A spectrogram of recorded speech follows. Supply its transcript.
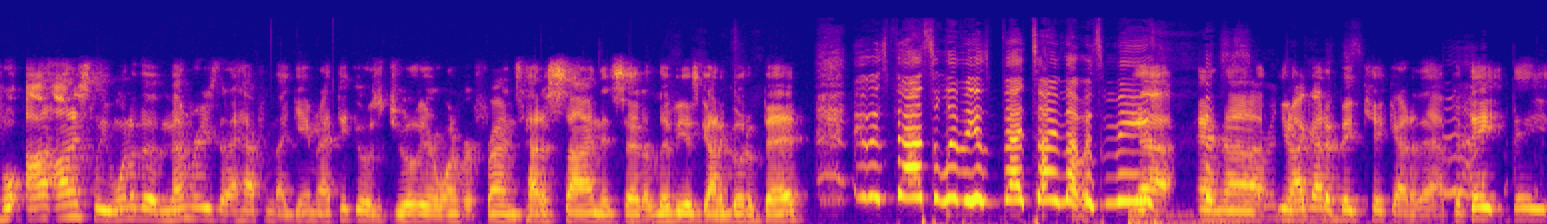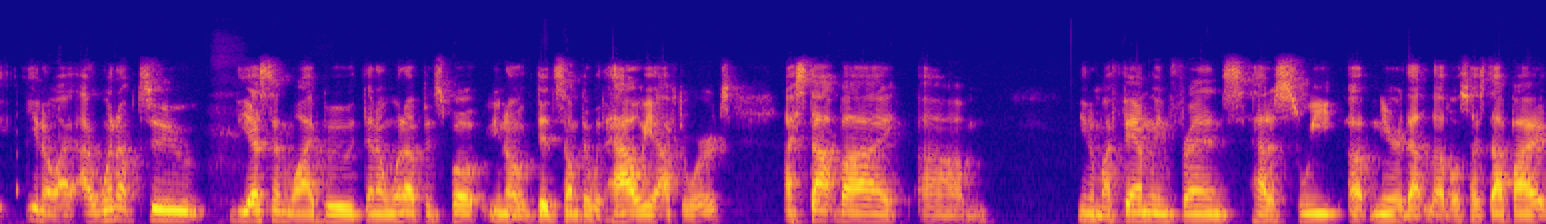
well, honestly, one of the memories that I have from that game, and I think it was Julia or one of her friends, had a sign that said, Olivia's got to go to bed. It was past Olivia's bedtime. That was me. yeah and uh, so you know i got a big kick out of that but they they you know I, I went up to the sny booth then i went up and spoke you know did something with howie afterwards i stopped by um, you know my family and friends had a suite up near that level so i stopped by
